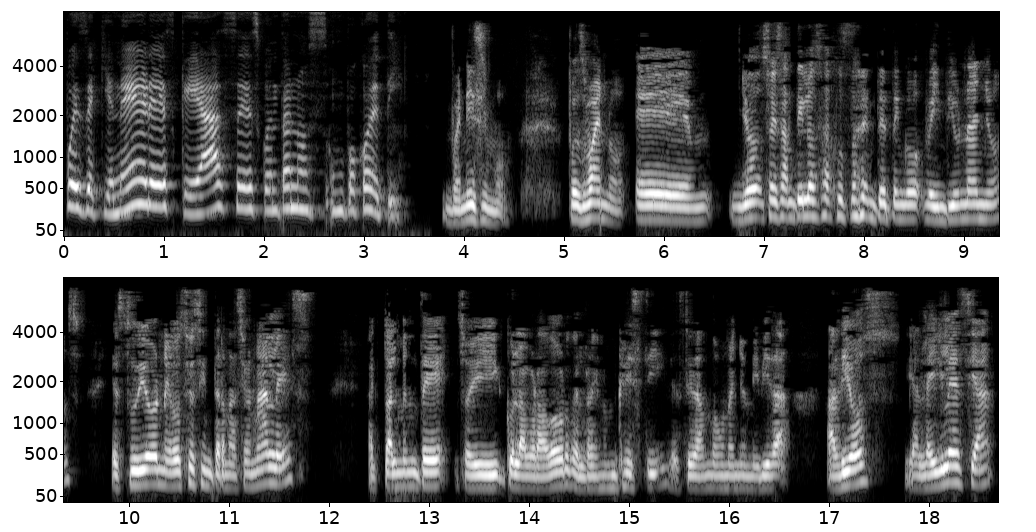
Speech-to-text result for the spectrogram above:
pues de quién eres, qué haces, cuéntanos un poco de ti. Buenísimo. Pues bueno, eh, yo soy Santi Loza, justamente tengo 21 años, estudio negocios internacionales, actualmente soy colaborador del Reino Christi, estoy dando un año de mi vida a Dios y a la iglesia,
